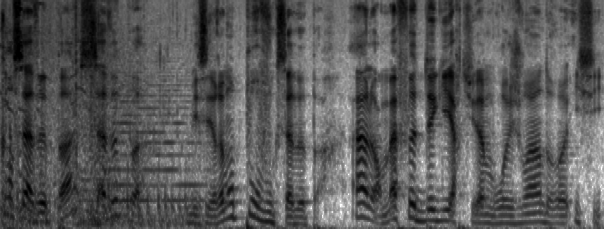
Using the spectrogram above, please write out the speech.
quand ça veut pas, ça veut pas. Mais c'est vraiment pour vous que ça veut pas. Alors, ma flotte de guerre, tu vas me rejoindre ici.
